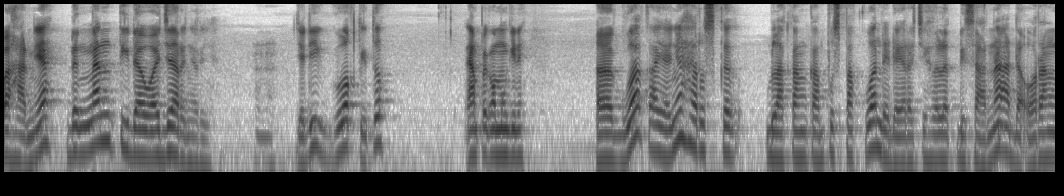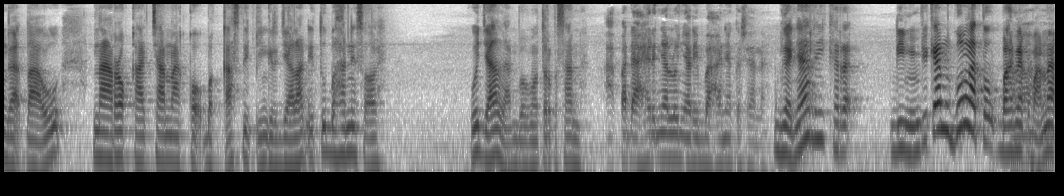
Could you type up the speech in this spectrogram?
bahannya dengan tidak wajar nyarinya. Hmm. Jadi gue waktu itu sampai ngomong gini, e, gue kayaknya harus ke belakang kampus Pakuan di daerah Cihelet di sana ada orang nggak tahu narok kaca nako bekas di pinggir jalan itu bahannya soalnya. Gue jalan bawa motor ke sana. Ah, pada akhirnya lo nyari bahannya ke sana. Nggak nyari karena di mimpi kan gue nggak tahu bahannya Ah. ke mana.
